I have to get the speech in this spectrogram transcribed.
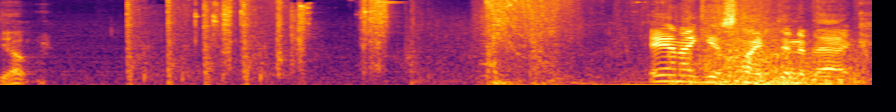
Yep. And I get sniped in the back.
